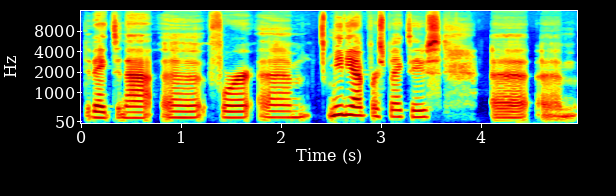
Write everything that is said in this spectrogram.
De week daarna voor um, Media Perspectives. Um,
